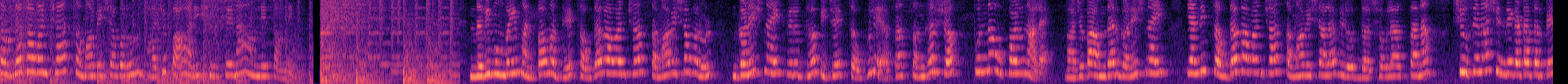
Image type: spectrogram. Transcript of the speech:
चौदा गावांच्या समावेशावरून भाजपा आणि शिवसेना आमने सामने. नवी मुंबई मनपामध्ये चौदा गावांच्या समावेशावरून गणेश नाईक विरुद्ध विजय चौघुले असा संघर्ष पुन्हा उफाळून आलाय. भाजपा आमदार गणेश नाईक यांनी चौदा गावांच्या समावेशाला विरोध दर्शवला असताना शिवसेना शिंदे गटातर्फे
